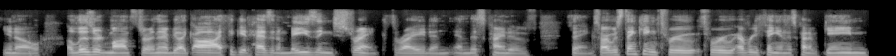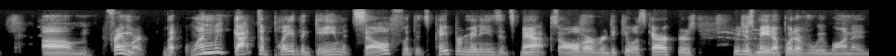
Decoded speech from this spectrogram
you know, a lizard monster, and then I'd be like, oh, I think it has an amazing strength, right? And and this kind of thing. So I was thinking through through everything in this kind of game um, framework. But when we got to play the game itself with its paper minis, its maps, all of our ridiculous characters, we just made up whatever we wanted.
